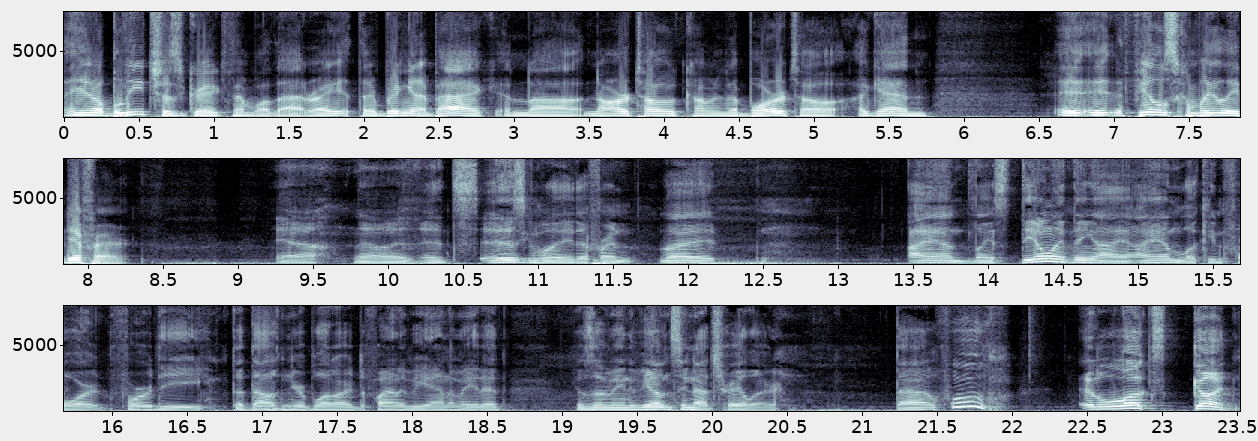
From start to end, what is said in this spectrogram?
you know, Bleach is a great example of that, right? They're bringing it back, and uh, Naruto coming to Boruto again. It, it feels completely different. Yeah, no, it, it's it is completely different. But I am like the only thing I, I am looking for for the the Thousand Year Blood Arc to finally be animated, because I mean, if you haven't seen that trailer, that whoo, it looks good.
